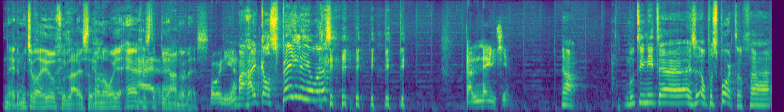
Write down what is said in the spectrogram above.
Nee, dan moet je wel heel goed luisteren. Dan hoor je ergens de pianoles. Hoor je niet, hè? Maar hij kan spelen, jongens! Talentje. ja. Moet hij niet eh, op een sport? Of eh,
